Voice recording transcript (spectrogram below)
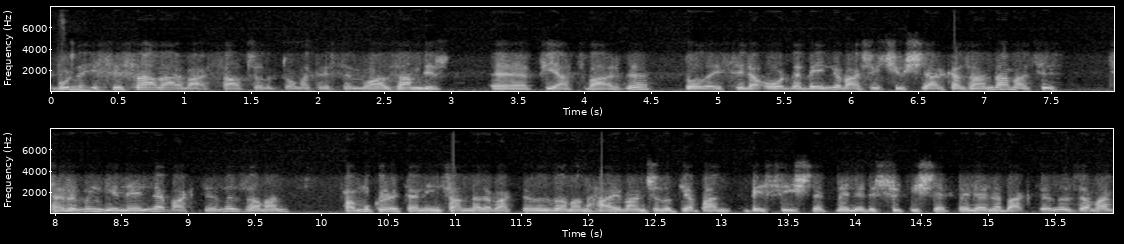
Burada istisnalar var. Salçalık domatesin muazzam bir e, fiyat vardı. Dolayısıyla orada belli başlı çiftçiler kazandı ama siz tarımın geneline baktığınız zaman pamuk üreten insanlara baktığınız zaman hayvancılık yapan besi işletmeleri, süt işletmelerine baktığınız zaman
